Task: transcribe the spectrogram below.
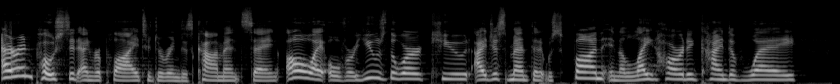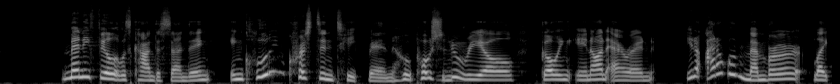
Erin posted and replied to Dorinda's comment saying, Oh, I overused the word cute. I just meant that it was fun in a lighthearted kind of way. Many feel it was condescending, including Kristen Taekman, who posted a mm. reel going in on Erin. You know, I don't remember like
